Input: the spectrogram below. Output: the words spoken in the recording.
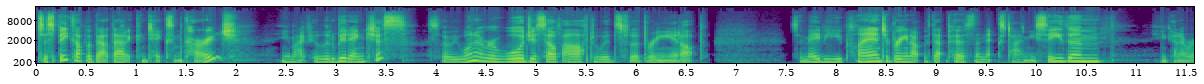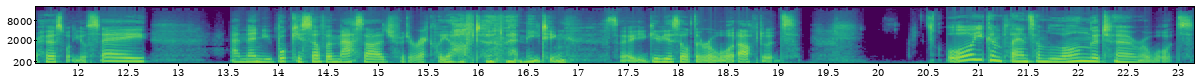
to speak up about that, it can take some courage. You might feel a little bit anxious. So, we want to reward yourself afterwards for bringing it up. So, maybe you plan to bring it up with that person next time you see them. You kind of rehearse what you'll say and then you book yourself a massage for directly after that meeting. So you give yourself the reward afterwards. Or you can plan some longer term rewards.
